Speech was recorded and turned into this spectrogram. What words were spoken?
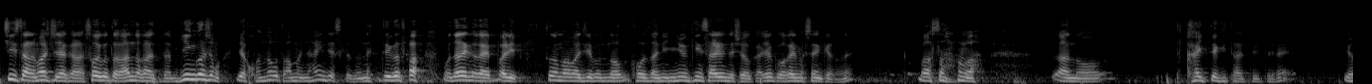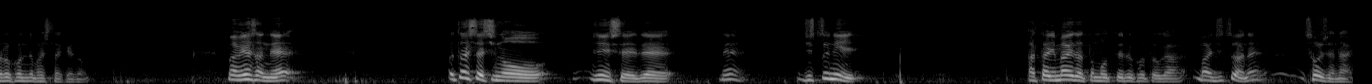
小さな町だからそういうことがあるのかなって銀行の人も「いやこんなことあんまりないんですけどね」ということはもう誰かがやっぱりそのまま自分の口座に入金されるんでしょうか。よく分かりませんけどね。まあそのままあの帰ってきたって言ってね喜んでましたけどまあ皆さんね私たちの人生でね実に当たり前だと思っていることがまあ実はねそうじゃない。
